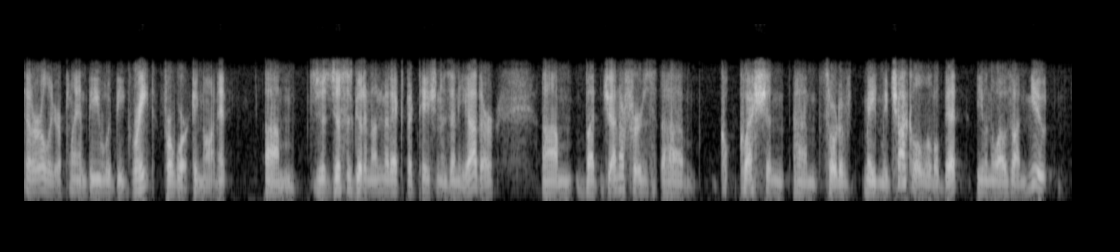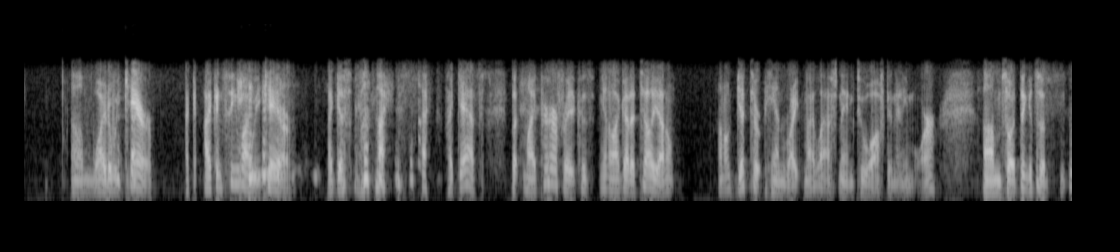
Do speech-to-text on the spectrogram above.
said earlier, Plan B would be great for working on it. Um, just, just as good an unmet expectation as any other. Um, but Jennifer's um, question um, sort of made me chuckle a little bit, even though I was on mute. Um, why do we care? I, can, can see why we care. I guess my, I guess, but my paraphrase because you know I got to tell you I don't I don't get to handwrite my last name too often anymore. Um, so I think it's a,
